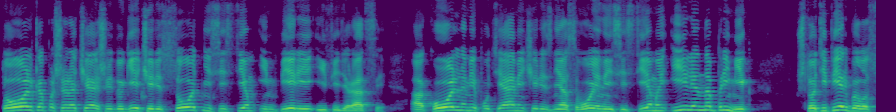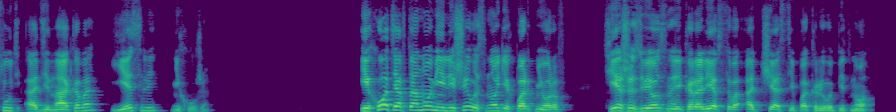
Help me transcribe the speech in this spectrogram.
только по широчайшей дуге через сотни систем Империи и Федерации, окольными путями через неосвоенные системы или напрямик, что теперь было суть одинаково, если не хуже. И хоть автономия лишилась многих партнеров, те же звездные королевства отчасти покрыло пятно.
